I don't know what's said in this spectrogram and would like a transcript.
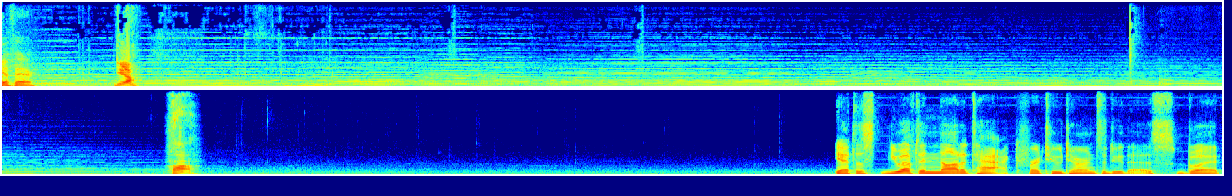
Yeah, fair. Yeah. Huh. You have to you have to not attack for two turns to do this, but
